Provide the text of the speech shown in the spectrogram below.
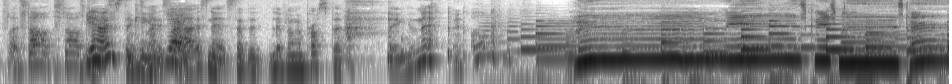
It's like star, stars. Yeah, I was thinking isn't it. It's Yeah. like that, isn't it? It's like the live long and prosper thing, isn't it? oh, It's Christmas time.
